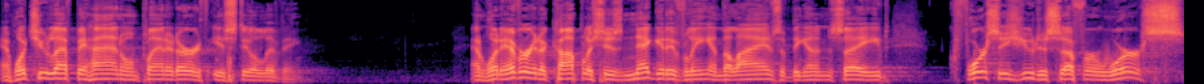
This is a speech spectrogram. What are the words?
And what you left behind on planet Earth is still living. And whatever it accomplishes negatively in the lives of the unsaved forces you to suffer worse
